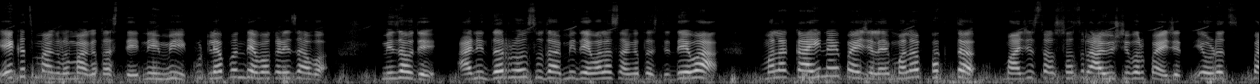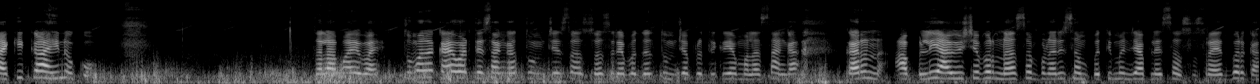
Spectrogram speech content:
एकच मागणं मागत असते नेहमी कुठल्या पण देवाकडे जावा. मी जाऊ दे. आणि दररोज सुद्धा मी देवाला सांगत असते देवा मला काही नाही पाहिजे आहे मला फक्त माझे सासर आयुष्यभर पाहिजेत. एवढंच. बाकी काही नको. चला बाय बाय तुम्हाला काय वाटते सांगा? तुमचे सासऱ्याबद्दल तुमच्या प्रतिक्रिया मला सांगा. कारण आपली आयुष्यभर न संपणारी संपत्ती म्हणजे आपले सासरे आहेत बरं का.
